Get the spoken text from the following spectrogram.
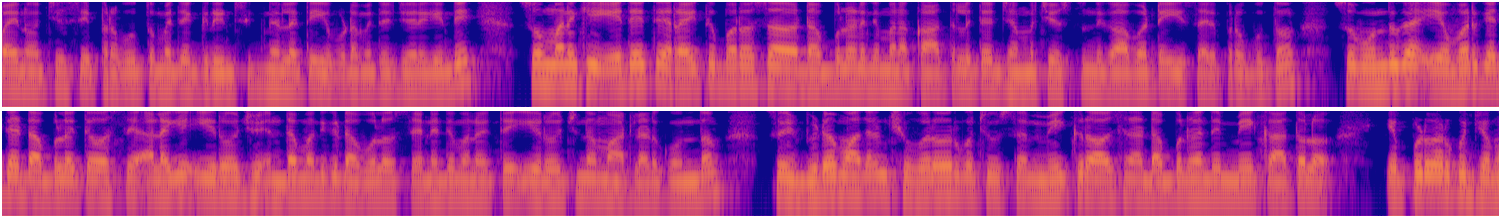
పైన వచ్చేసి ప్రభుత్వం అయితే గ్రీన్ సిగ్నల్ అయితే ఇవ్వడం అయితే జరిగింది. సో మనకి ఏదైతే రైతు భరోసా డబ్బులు అనేది మన ఖాతాలో అయితే జమ చేస్తుంది కాబట్టి ఈసారి ప్రభుత్వం. సో ముందుగా ఎవరికైతే డబ్బులు అయితే వస్తాయి అలాగే ఈ రోజు ఎంతమందికి డబ్బులు వస్తాయి అనేది మనం అయితే ఈ రోజున మాట్లాడుకుందాం. సో ఈ వీడియో మాత్రం చివరి వరకు చూస్తే మీకు రావాల్సిన డబ్బులు అనేది మీ ఖాతాలో ఎప్పటి వరకు జమ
